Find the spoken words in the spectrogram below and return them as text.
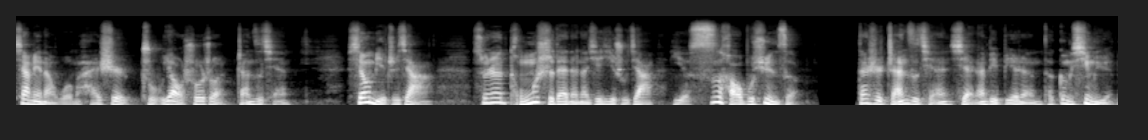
下面呢，我们还是主要说说展子虔。相比之下，虽然同时代的那些艺术家也丝毫不逊色，但是展子虔显然比别人他更幸运。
